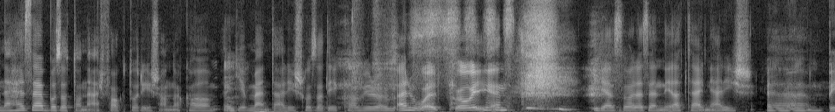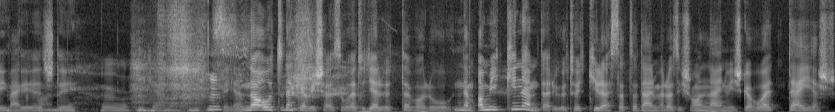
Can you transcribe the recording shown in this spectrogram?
nehezebb, az a tanárfaktor és annak a egyéb mentális hozadéka, amiről már volt szó, igen. Igen, szóval ez ennél a tárnál is igen, uh, PTSD. Igen, igen. Na, ott nekem is ez volt, hogy előtte való, nem, amíg ki nem derült, hogy ki lesz a tanár, mert az is online vizsga volt, teljes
